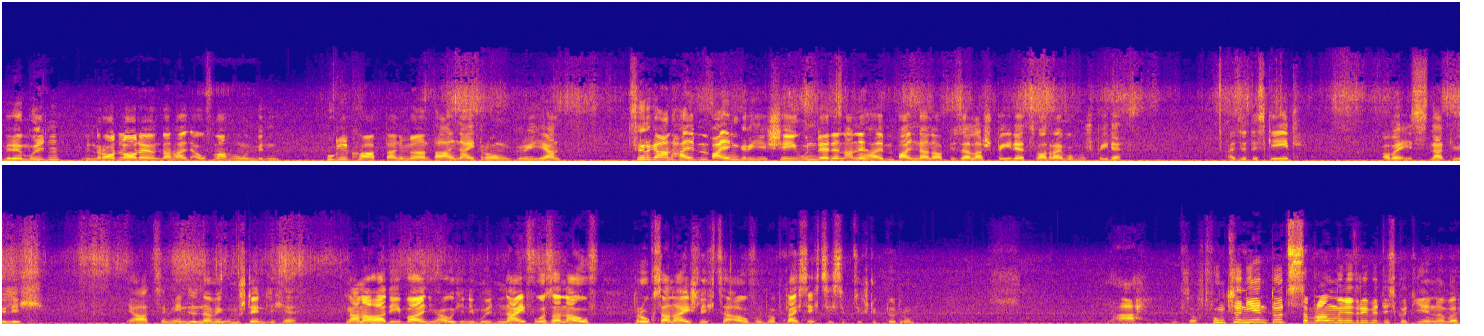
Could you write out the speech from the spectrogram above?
Mit den Mulden, mit dem Radlader und dann halt aufmachen und mit dem Huckelkorb dann immer einen Tal reindrehen. kriege ich einen, circa einen halben Ballen kriege ich schön unter, den anderen halben Ballen dann ein bisschen später, zwei, drei Wochen später. Also das geht. Aber ist natürlich ja, zum Händeln ein wenig umständlicher. Kleiner HD-Ballen, die haue ich in die Mulden rein, sie auf, schlicht sie auf und habe gleich 60, 70 Stück da drum. Ja, wie gesagt, funktionieren tut es, da brauchen wir nicht drüber diskutieren, aber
